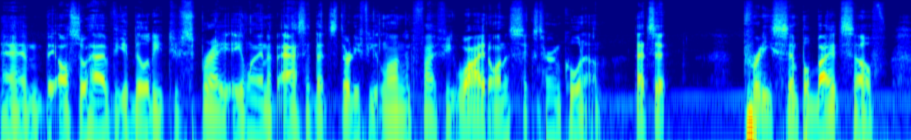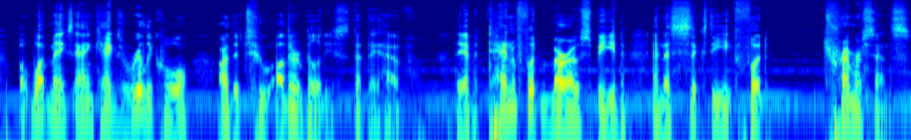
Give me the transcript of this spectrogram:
and they also have the ability to spray a line of acid that's 30 feet long and 5 feet wide on a 6 turn cooldown. That's it. Pretty simple by itself, but what makes Ankhegs really cool are the two other abilities that they have. They have a 10 foot burrow speed and a 60 foot tremor sense.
